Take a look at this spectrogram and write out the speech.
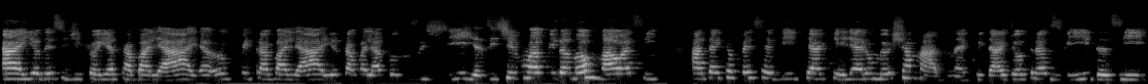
Aí eu decidi que eu ia trabalhar, eu fui trabalhar, ia trabalhar todos os dias e tive uma vida normal, assim, até que eu percebi que aquele era o meu chamado, né? Cuidar de outras vidas e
